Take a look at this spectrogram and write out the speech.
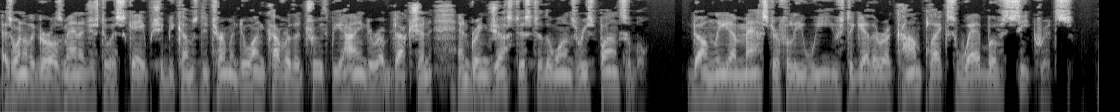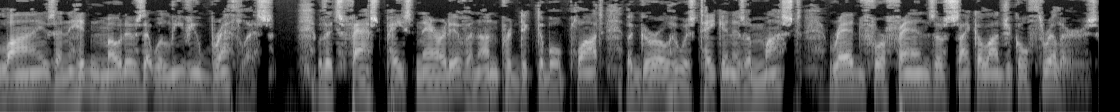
As one of the girls manages to escape, she becomes determined to uncover the truth behind her abduction and bring justice to the ones responsible. Donlea masterfully weaves together a complex web of secrets, lies, and hidden motives that will leave you breathless. With its fast paced narrative and unpredictable plot, The Girl Who Was Taken is a must, read for fans of psychological thrillers.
